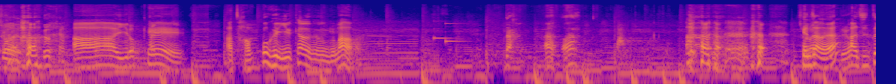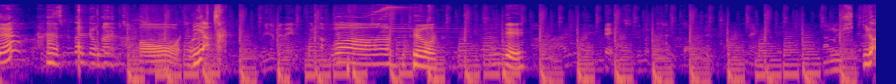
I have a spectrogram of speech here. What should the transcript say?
좋아요. 그렇게 아, 이렇게. 아, 잡고 그 이렇게 하면 되는구나. 딱. 아, 아. 괜찮아요? 아, 진짜요? 순간적으로 하는 게 좋아. 어. 이야. 와, 대박. 이게. 이거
